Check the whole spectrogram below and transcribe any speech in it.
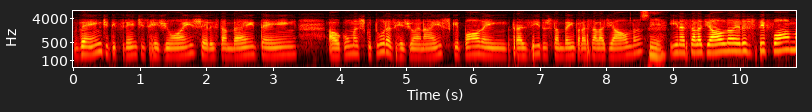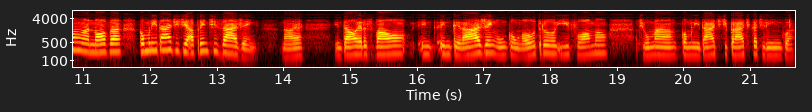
vêm de diferentes regiões. Eles também têm algumas culturas regionais que podem trazidos também para a sala de aula. Sim. E na sala de aula eles se formam a nova comunidade de aprendizagem, não é? Então eles vão interagem um com o outro e formam de uma comunidade de prática de língua,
